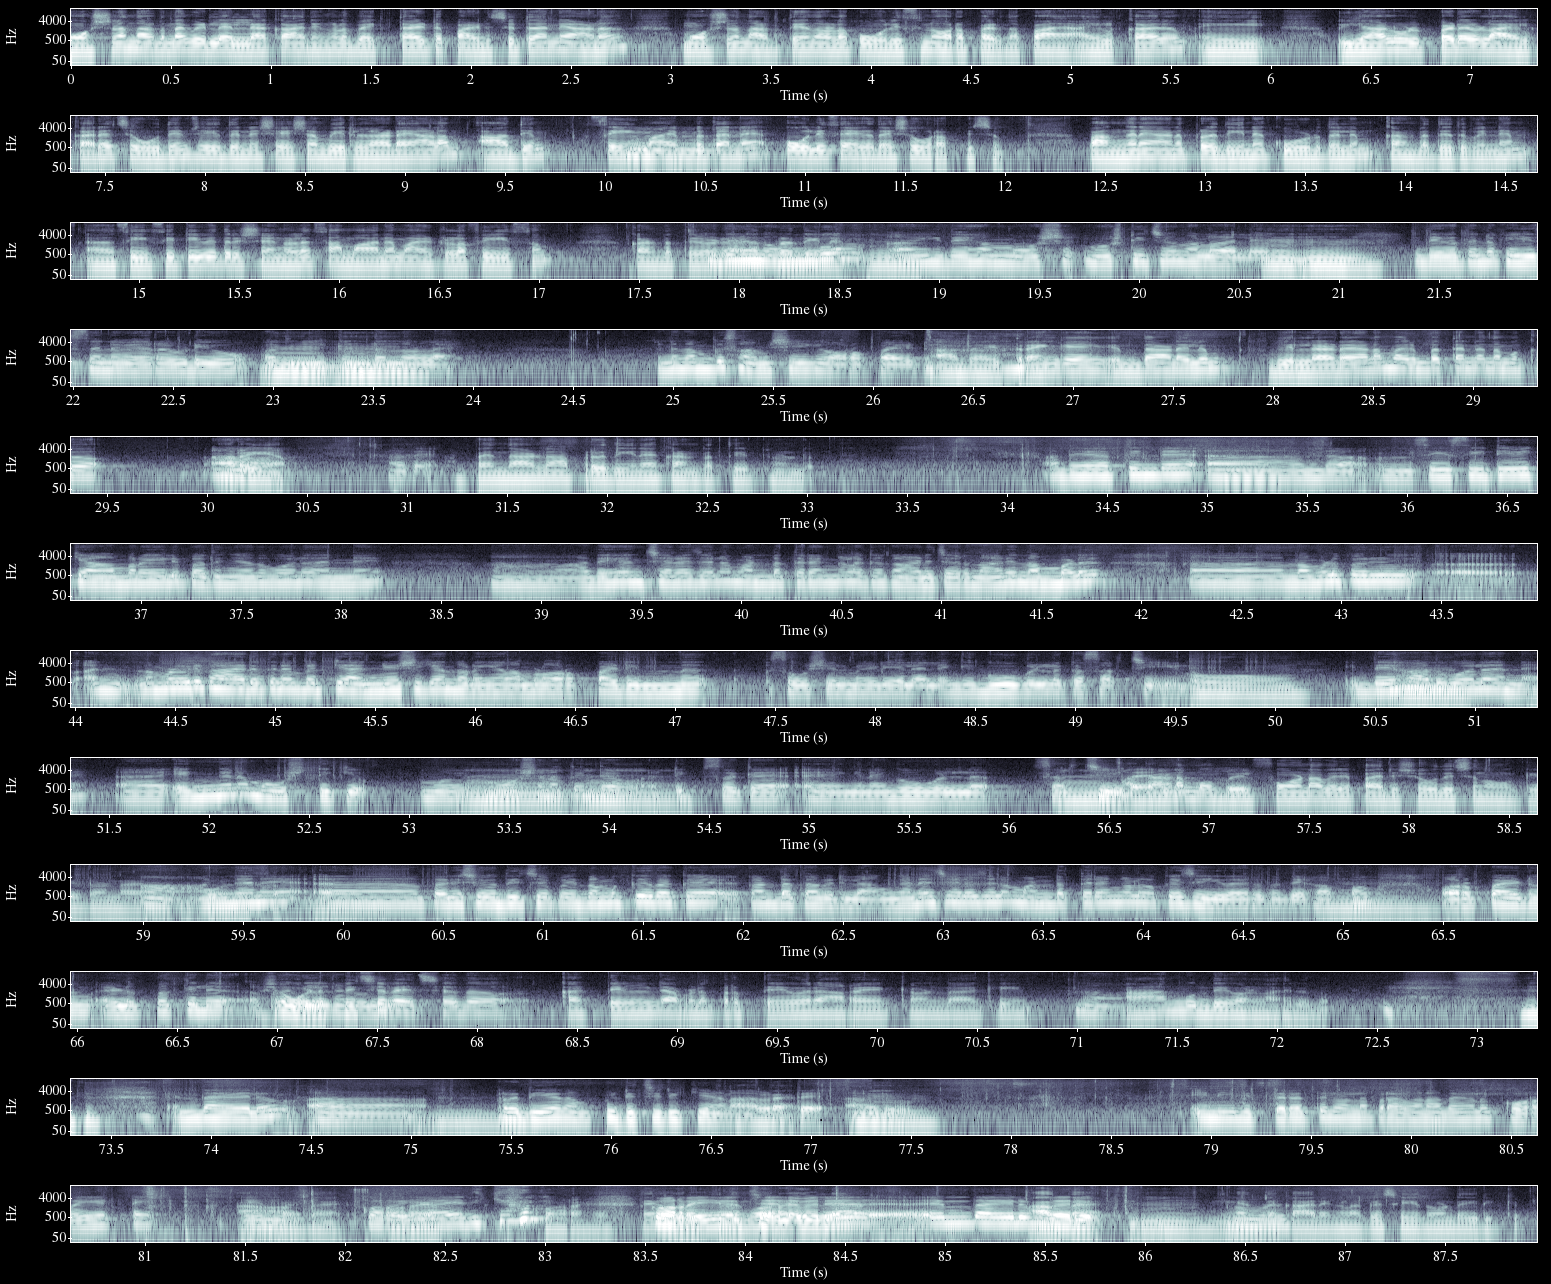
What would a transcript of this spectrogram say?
മോഷണം നടന്ന വീട്ടിലെ എല്ലാ കാര്യങ്ങളും വ്യക്തമായിട്ട് പഠിച്ചിട്ട് തന്നെയാണ് മോഷണം നടത്തിയെന്നുള്ള പോലീസിന് ഉറപ്പായിരുന്നു. അപ്പോൾ അയൽക്കാരും ഈ ഇയാൾ ഉൾപ്പെടെയുള്ള അയൽക്കാരെ ചോദ്യം ചെയ്തതിന് ശേഷം വിരലടയാളം ആദ്യം സെയിം ആയപ്പോൾ തന്നെ പോലീസ് ഏകദേശം ഉറപ്പിച്ചു. അപ്പം അങ്ങനെയാണ് പ്രതിനെ കൂടുതലും കണ്ടെത്തിയത് പിന്നെ സി സി ടി വി ദൃശ്യങ്ങളിൽ സമാനമായിട്ടുള്ള ഫേസും കണ്ടെത്തിയോടെയാണ് പ്രതിനെ ഇദ്ദേഹം മോഷ മോഷ്ടിച്ചു എന്നുള്ളതല്ലേ ഇദ്ദേഹത്തിന്റെ ഫേസ് തന്നെ വേറെ എവിടെയോ പതിഞ്ഞിട്ടുണ്ടെന്നുള്ള. പിന്നെ നമുക്ക് സംശയിക്കാം ഉറപ്പായിട്ട്. അതെ ഇത്രയും എന്താണേലും വിരലടയാളം വരുമ്പോൾ തന്നെ നമുക്ക് അറിയാം. അപ്പം എന്താണെങ്കിലും ആ പ്രതിനെ കണ്ടെത്തിയിട്ടുണ്ട്. അദ്ദേഹത്തിന്റെ എന്താ സി സി ടി വി ക്യാമറയിൽ പതിഞ്ഞതുപോലെ തന്നെ അദ്ദേഹം ചില ചില മണ്ടത്തരങ്ങളൊക്കെ കാണിച്ചായിരുന്നു. ആരും നമ്മൾ നമ്മളിപ്പോൾ ഒരു നമ്മളൊരു കാര്യത്തിനെ പറ്റി അന്വേഷിക്കാൻ തുടങ്ങിയാൽ നമ്മൾ ഉറപ്പായിട്ട് ഇന്ന് സോഷ്യൽ മീഡിയയിൽ അല്ലെങ്കിൽ ഗൂഗിളിലൊക്കെ സെർച്ച് ചെയ്യും. ഇദ്ദേഹം അതുപോലെ തന്നെ എങ്ങനെ മോഷ്ടിക്കും മോഷണത്തിന്റെ ടിപ്സ് ഒക്കെ ഇങ്ങനെ ഗൂഗിളിൽ സെർച്ച് ചെയ്താണ് മൊബൈൽ ഫോൺ അവരെ പരിശോധിച്ച് നോക്കിയിട്ടുണ്ടായിരുന്നു അങ്ങനെ പരിശോധിച്ചപ്പോൾ നമുക്ക് ഇതൊക്കെ കണ്ടെത്താൻ പറ്റില്ല. അങ്ങനെ ചില ചില മണ്ടത്തരങ്ങളൊക്കെ ചെയ്തായിരുന്നു അദ്ദേഹം. അപ്പം ഉറപ്പായിട്ടും എളുപ്പത്തിൽ ഒളിപ്പിച്ച് വെച്ചത് കട്ടിലിന്റെ അവിടെ പ്രത്യേക ഒരു അറയൊക്കെ ഉണ്ടാക്കി. ആ. ബുദ്ധി കൊള്ളായിരുന്നു. എന്തായാലും പ്രതിയെ നമുക്ക് പിടിച്ചിരിക്കുകയാണ് അവിടുത്തെ ഒരു ഇനി ഇത്തരത്തിലുള്ള പ്രവണതകൾ കുറയട്ടെ. കുറയുമായിരിക്കും കുറയും ചിലവര് എന്തായാലും വരും. ഇങ്ങനത്തെ കാര്യങ്ങളൊക്കെ ചെയ്തുകൊണ്ടേയിരിക്കും.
